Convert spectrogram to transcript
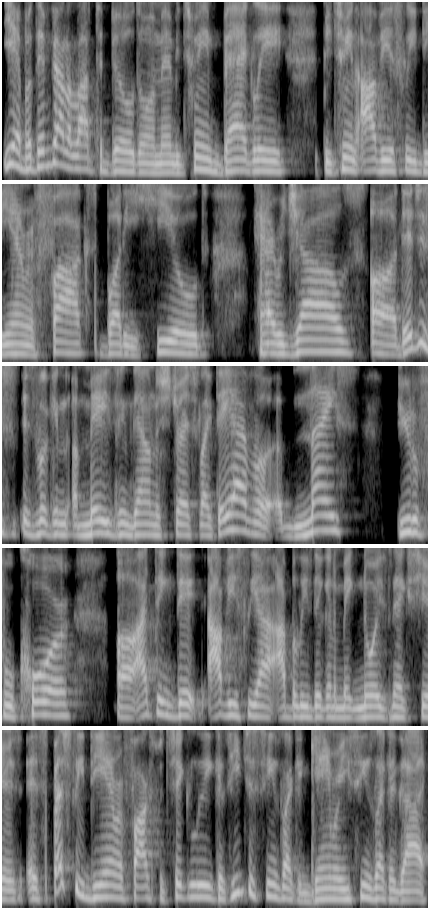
Yeah, but they've got a lot to build on, man. Between Bagley, between obviously De'Aaron Fox, Buddy Hield, Harry Giles, uh, they just is looking amazing down the stretch. Like they have a, nice, beautiful core. Uh, I think that obviously I, I believe they're going to make noise next year, especially De'Aaron Fox, particularly because he just seems like a gamer. He seems like a guy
